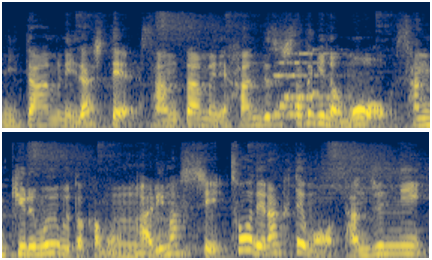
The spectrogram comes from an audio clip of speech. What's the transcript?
2ターン目に出して3ターン目に判絶した時のもう3キルムーブとかもありますし、そうでなくても単純に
